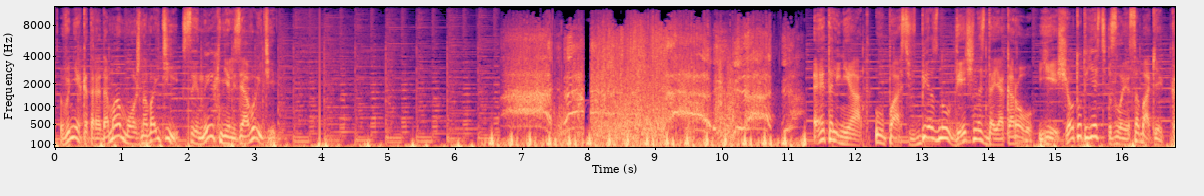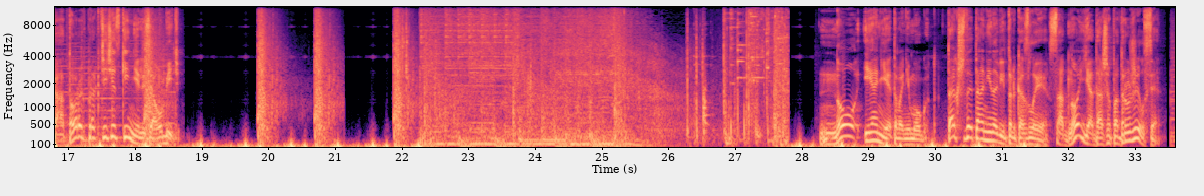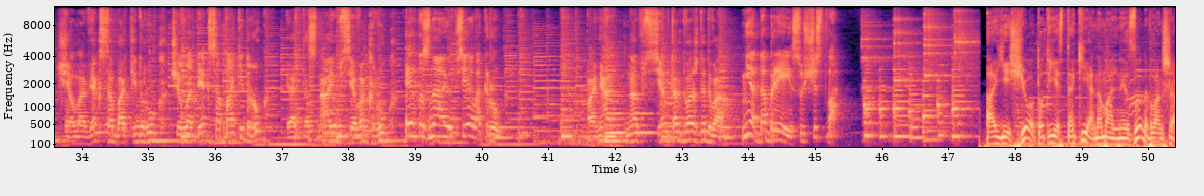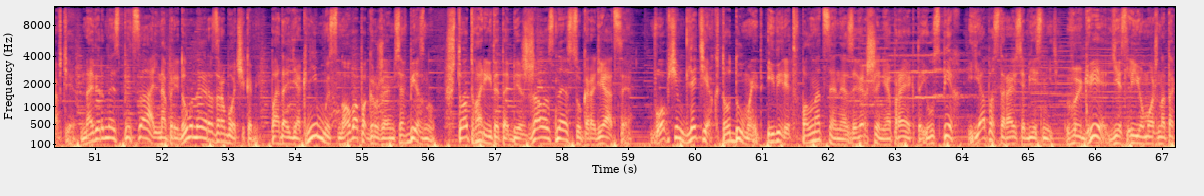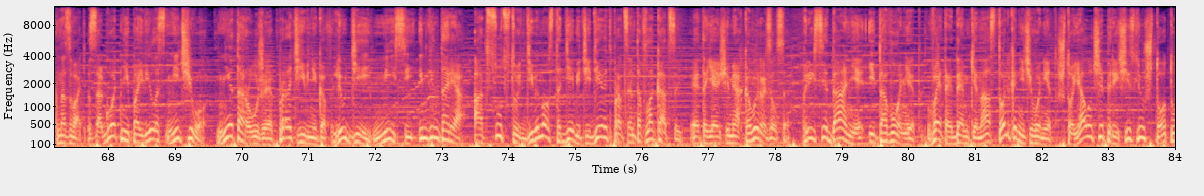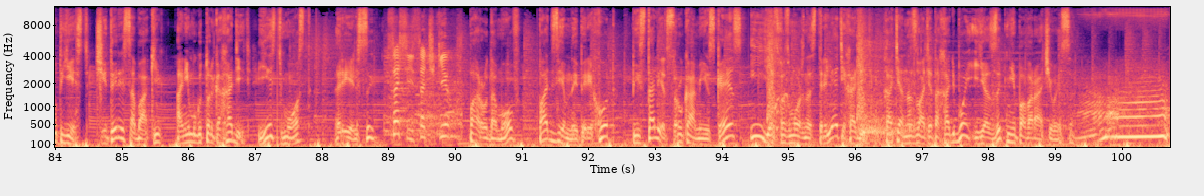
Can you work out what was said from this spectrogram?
В некоторые дома можно войти, с иных нельзя выйти. Это линиат. Упасть в бездну, вечность дая корову. Еще тут есть злые собаки, которых практически нельзя убить. Но и они этого не могут. Так что это они на вид только злые. С одной я даже подружился. Человек собаки друг. Человек собаки друг. Это знают все вокруг. Это знают все вокруг. Понятно всем, как дважды два. Нет добрее существа. А еще тут есть такие аномальные зоны в ландшафте, наверное специально придуманные разработчиками. Подойдя к ним, мы снова погружаемся в бездну. Что творит эта безжалостная сука радиация? В общем, для тех, кто думает и верит в полноценное завершение проекта и успех, я постараюсь объяснить. В игре, если ее можно так назвать, за год не появилось ничего. Нет оружия, противников, людей, миссий, инвентаря. Отсутствует 99,9% локаций. Это я еще мягко выразился. Приседания и того нет. В этой демке настолько ничего нет, что я лучше перечислю, что тут есть. Четыре собаки, они могут только ходить. Есть мост, рельсы, сосисочки, пару домов, подземный переход, пистолет с руками из КС и есть возможность стрелять и ходить. Хотя назвать это ходьбой язык не поворачивается.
